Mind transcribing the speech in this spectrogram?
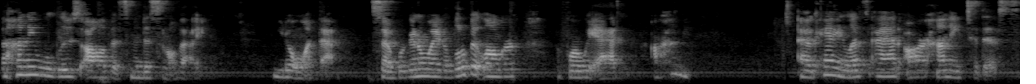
the honey will lose all of its medicinal value. You don't want that. So we're going to wait a little bit longer before we add our honey. Okay, let's add our honey to this.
